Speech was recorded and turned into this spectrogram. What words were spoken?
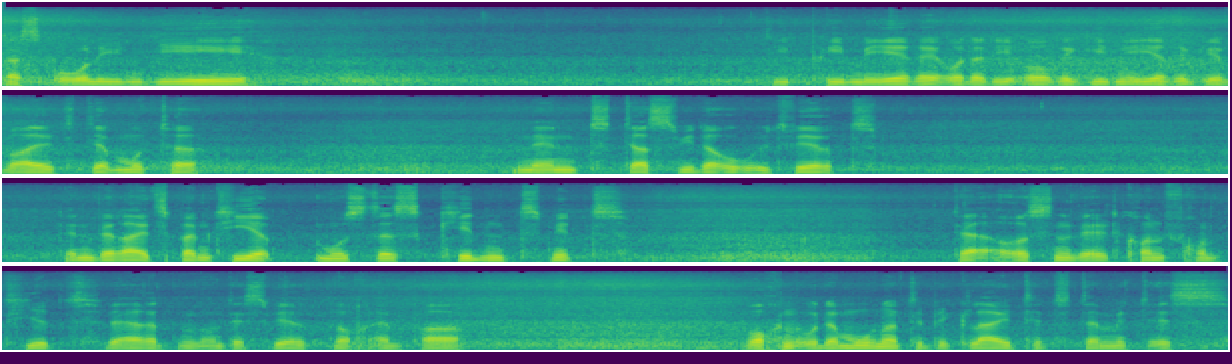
Das Olinier, die primäre oder die originäre Gewalt der Mutter nennt, das wiederholt wird. Denn bereits beim Tier muss das Kind mit der Außenwelt konfrontiert werden und es wird noch ein paar Wochen oder Monate begleitet, damit es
